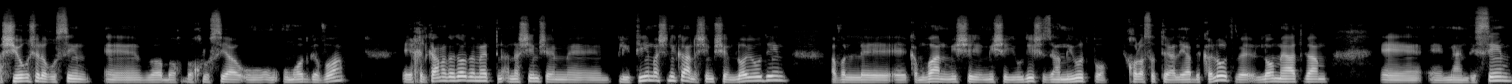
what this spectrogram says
השיעור של הרוסים אה, באוכלוסייה הוא, הוא מאוד גבוה. חלקם הגדול באמת אנשים שהם פליטים מה שנקרא, אנשים שהם לא יהודים, אבל כמובן מי, ש, מי שיהודי שזה המיעוט פה יכול לעשות עלייה בקלות ולא מעט גם מהנדסים.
